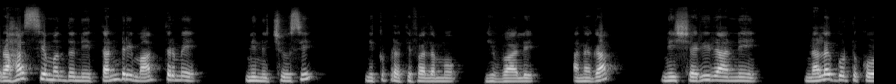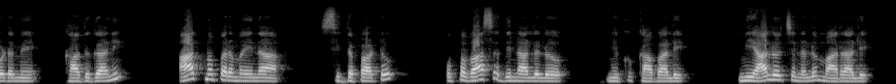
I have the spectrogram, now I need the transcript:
రహస్యమందు నీ తండ్రి మాత్రమే నిన్ను చూసి నీకు ప్రతిఫలము ఇవ్వాలి. అనగా నీ శరీరాన్ని నలగొట్టుకోవడమే కాదు గాని ఆత్మపరమైన సిద్ధపాటు ఉపవాస దినాలలో నీకు కావాలి. నీ ఆలోచనలు మారాలి.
